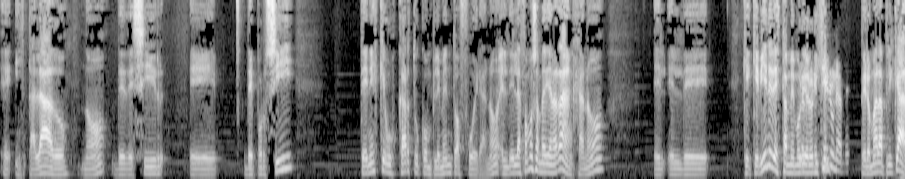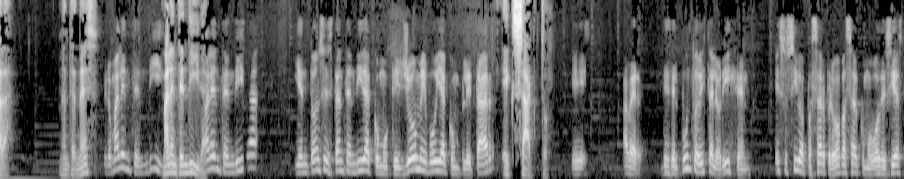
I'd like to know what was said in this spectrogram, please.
eh, instalado, ¿no? de decir, eh, de por sí, tenés que buscar tu complemento afuera, ¿no? El de la famosa media naranja, ¿no? El, el de... Que, que, viene de esta memoria del origen, una... pero mal aplicada. ¿Me entendés? Pero mal entendida. Mal entendida. Mal entendida y entonces está entendida como que yo me voy a completar. Exacto. Eh, a ver, desde el punto de vista del origen, eso sí va a pasar, pero va a pasar, como vos decías,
